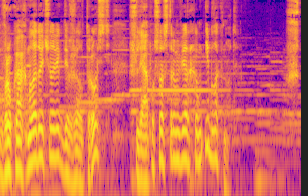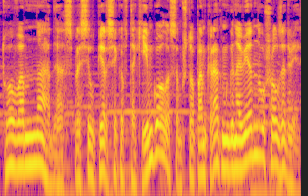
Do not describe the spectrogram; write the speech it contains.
В руках молодой человек держал трость, шляпу с острым верхом и блокнот. «Что вам надо?» — спросил Персиков таким голосом, что Панкрат мгновенно ушел за дверь.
